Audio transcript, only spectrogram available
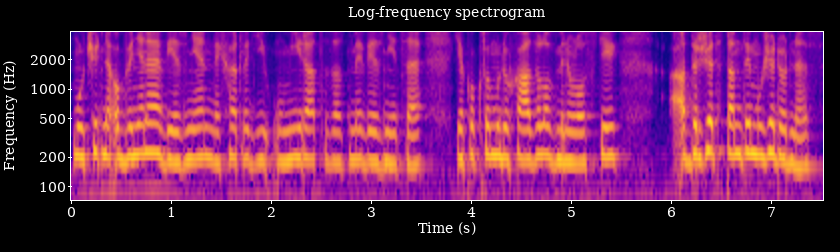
Mučit neobviněné vězně, nechat lidí umírat za zdmi věznice, jako k tomu docházelo v minulosti, a držet tam ty muže dodnes.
